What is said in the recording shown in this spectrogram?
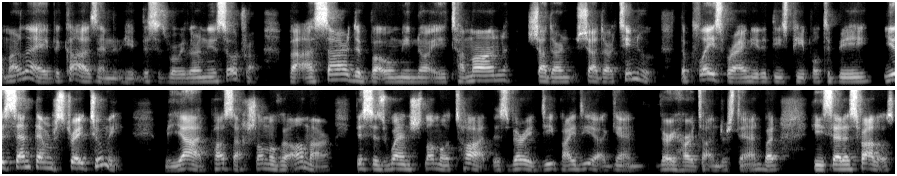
Amarle, because, and he, this is where we learn the asod from. Ba'asar de ba'umi taman shadar tinhu. The place where I needed these people to be, you sent them straight to me. Miyad, Pasach, Shlomo Omar. This is when Shlomo taught this very deep idea. Again, very hard to understand, but he said as follows:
